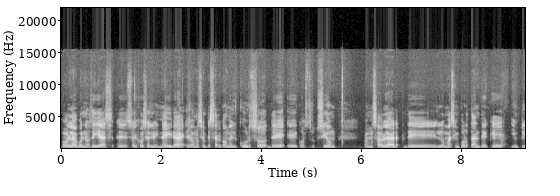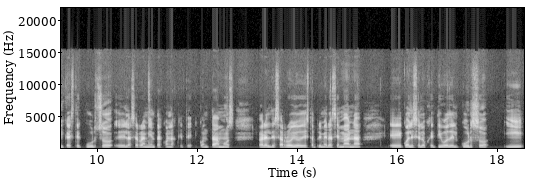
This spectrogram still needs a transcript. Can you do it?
Hola, buenos días. Eh, soy José Luis Neira. Eh, vamos a empezar con el curso de eh, construcción. Vamos a hablar de lo más importante que implica este curso, las herramientas con las que te contamos para el desarrollo de esta primera semana, cuál es el objetivo del curso y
